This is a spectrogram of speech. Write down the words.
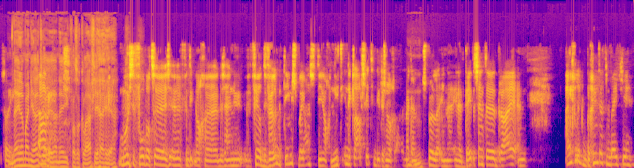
sorry. Nee, dat maakt niet uit. Ah, ja, nee, ik was al klaar. Ja, ja. Het mooiste voorbeeld uh, vind ik nog, uh, er zijn nu veel development teams bij ons die nog niet in de cloud zitten. Die dus nog met hun mhm. spullen in, in het datacenter draaien. En eigenlijk begint het een beetje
